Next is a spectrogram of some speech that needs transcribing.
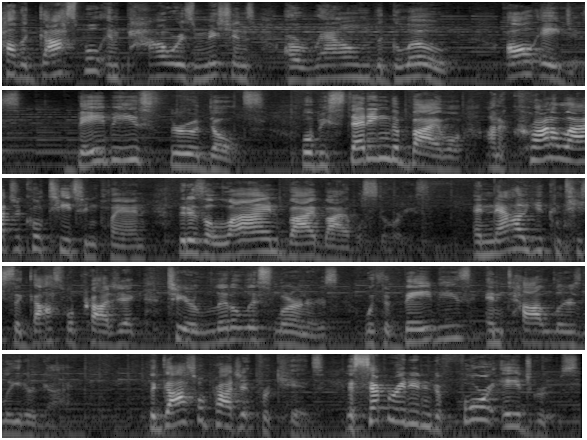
how the gospel empowers missions around the globe, all ages, babies through adults will be studying the Bible on a chronological teaching plan that is aligned by Bible stories. And now you can teach the Gospel Project to your littlest learners with the Babies and Toddlers Leader Guide. The Gospel Project for Kids is separated into four age groups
